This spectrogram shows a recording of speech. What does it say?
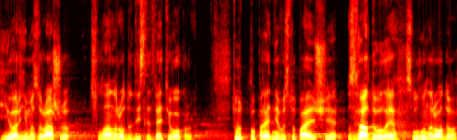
Георгій Мазурашу, Слуга народу, 203 округ. Тут попередні виступаючі згадували Слугу народу,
